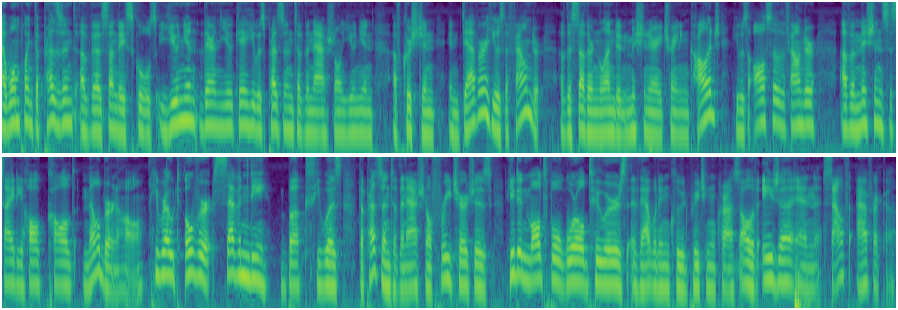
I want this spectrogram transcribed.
at one point, the president of the Sunday Schools Union there in the UK. He was president of the National Union of Christian Endeavour. He was the founder of the Southern London Missionary Training College. He was also the founder of a mission society hall called Melbourne Hall. He wrote over 70 books. He was the president of the National Free Churches. He did multiple world tours that would include preaching across all of Asia and South Africa.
